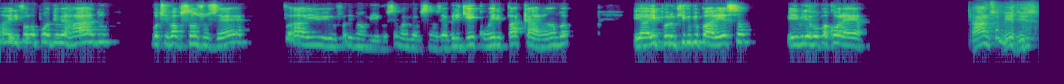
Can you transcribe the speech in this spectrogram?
aí ele falou, pô, deu errado, vou te levar para São José, Aí eu falei, meu amigo, você vai me levar São José. Briguei com ele pra caramba. E aí, por incrível que pareça, ele me levou pra Coreia. Ah, não sabia disso.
